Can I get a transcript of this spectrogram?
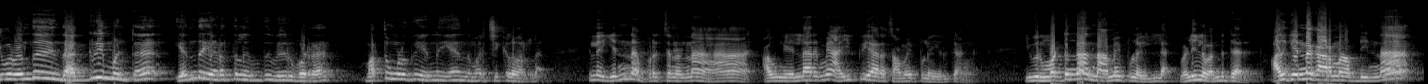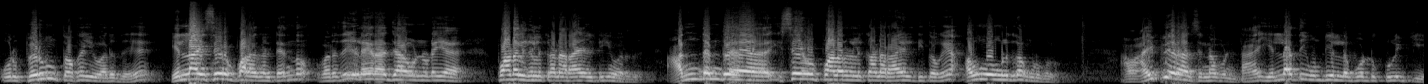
இவர் வந்து இந்த அக்ரிமெண்ட்டை எந்த இடத்துல இருந்து வேறுபடுறார்? மற்றவங்களுக்கும் என்ன ஏன் இந்த மாதிரி சிக்கல் வரல? இல்லை என்ன பிரச்சனைன்னா அவங்க எல்லாருமே ஐபிஆர்எஸ் அமைப்பில் இருக்காங்க. இவர் மட்டும்தான் அந்த அமைப்பில் இல்லை வெளியில் வந்துட்டார். அதுக்கு என்ன காரணம் அப்படின்னா ஒரு பெரும் தொகை வருது. எல்லா இசையமைப்பாளர்கள்ட்டேருந்தும் வருது. இளையராஜாவினுடைய பாடல்களுக்கான ராயல்ட்டியும் வருது. அந்தந்த இசையமைப்பாளர்களுக்கான ராயல்ட்டி தொகையை அவங்கவுங்களுக்கு தான் கொடுக்கணும். அவன் ஐபிஆர்எஸ் என்ன பண்ணிட்டான்? எல்லாத்தையும் உண்டியலில் போட்டு குலுக்கி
